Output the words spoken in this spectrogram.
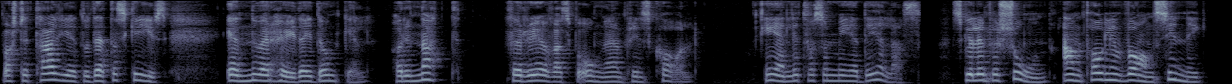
vars detaljer då detta skrivs ännu är höjda i dunkel, har i natt förövats på ångaren prins Karl. Enligt vad som meddelas skulle en person, antagligen vansinnig,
